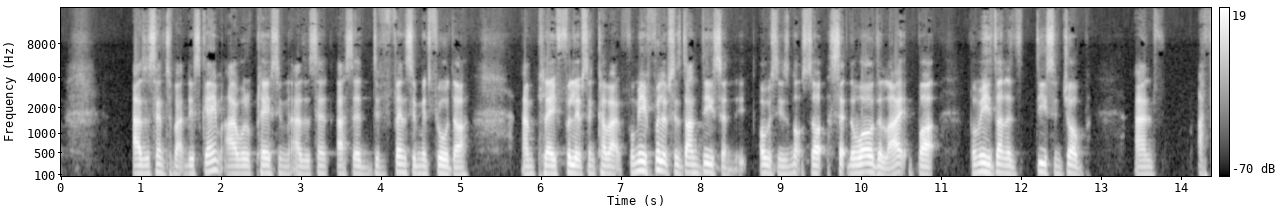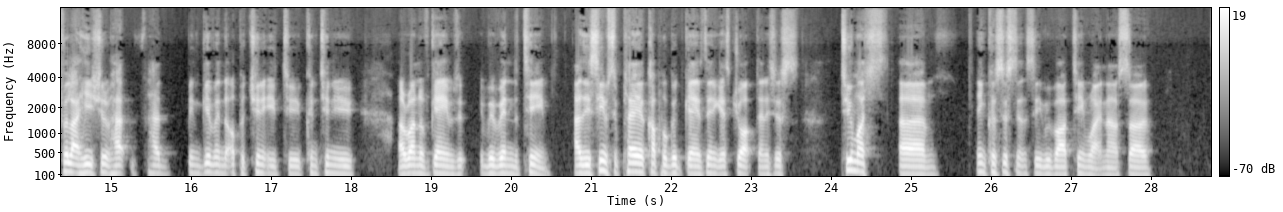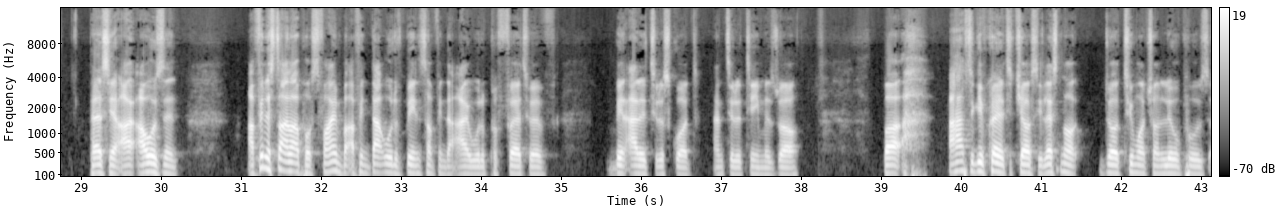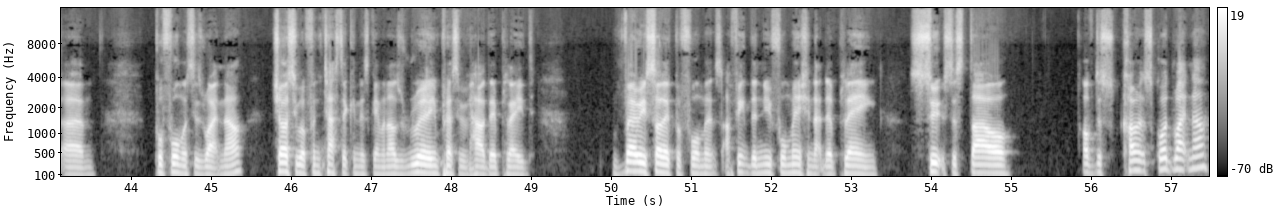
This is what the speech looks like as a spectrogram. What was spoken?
as a centre back this game. I would have placed him as a as a defensive midfielder and play Phillips and Kabak. For me, Phillips has done decent. Obviously, he's not set the world alight, but for me, he's done a decent job, and I feel like he should have had, had been given the opportunity to continue a run of games within the team. As he seems to play a couple good games, then he gets dropped, and it's just too much um, inconsistency with our team right now. So, personally, I, I wasn't. I think the starting up was fine, but I think that would have been something that I would have preferred to have been added to the squad and to the team as well. But I have to give credit to Chelsea. Let's not dwell too much on Liverpool's um, performances right now. Chelsea were fantastic in this game, and I was really impressed with how they played. Very solid performance. I think the new formation that they're playing suits the style of the current squad right now.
